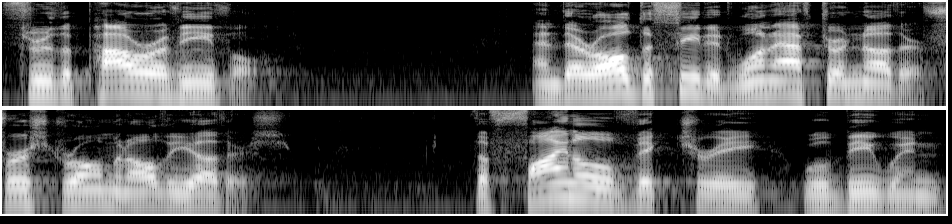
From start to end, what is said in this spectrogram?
through the power of evil. And they're all defeated one after another, first Rome and all the others. The final victory will be when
